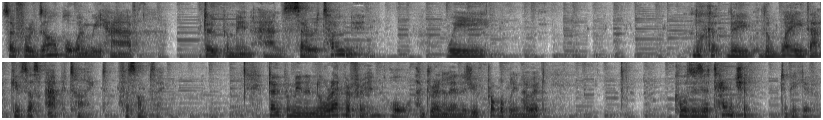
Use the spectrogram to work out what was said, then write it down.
So for example, when we have dopamine and serotonin, we look at the, the way that gives us appetite for something. Dopamine and norepinephrine, or adrenaline as you probably know it, causes attention to be given.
